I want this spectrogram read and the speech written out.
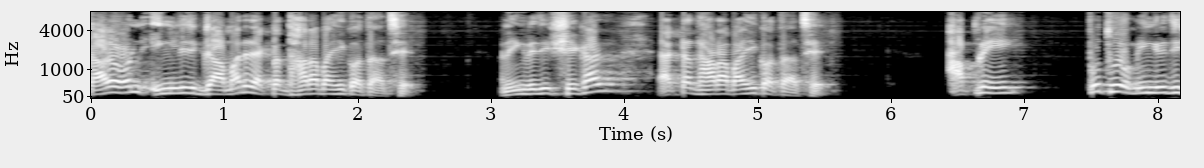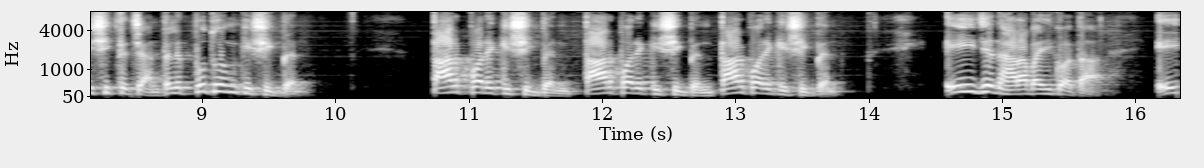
কারণ ইংলিশ গ্রামারের একটা ধারাবাহিকতা আছে। মানে ইংরেজি শেখার একটা ধারাবাহিকতা আছে। আপনি প্রথম ইংরেজি শিখতে চান, তাহলে প্রথম কি শিখবেন? তারপরে কি শিখবেন? তারপরে কি শিখবেন? তারপরে কি শিখবেন? এই যে ধারাবাহিকতা, এই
